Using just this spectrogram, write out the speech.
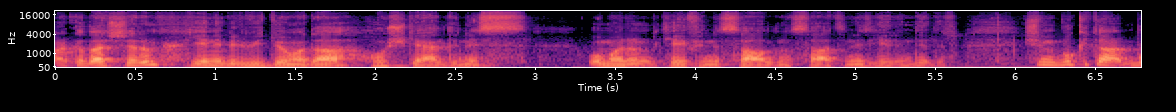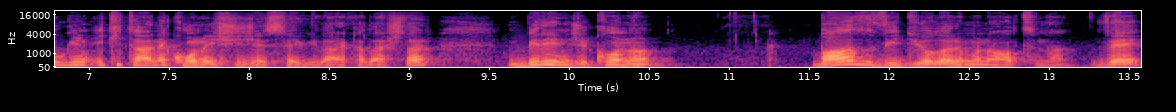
Arkadaşlarım yeni bir videoma daha hoş geldiniz. Umarım keyfiniz, sağlığınız, saatiniz yerindedir. Şimdi bu kita- bugün iki tane konu işleyeceğiz sevgili arkadaşlar. Birinci konu bazı videolarımın altına ve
